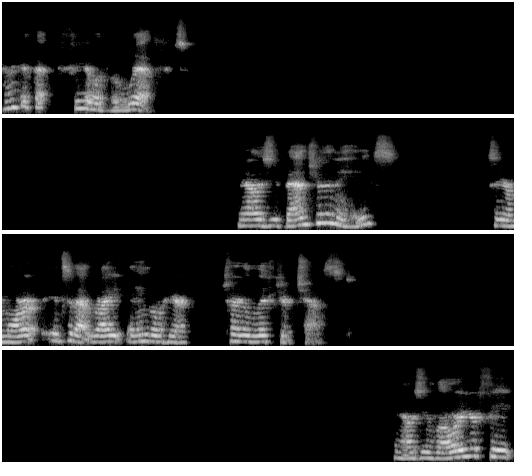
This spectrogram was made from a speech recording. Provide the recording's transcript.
kind of get that feel of the lift. Now, as you bend through the knees, so you're more into that right angle here. Try to lift your chest. Now as you lower your feet,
